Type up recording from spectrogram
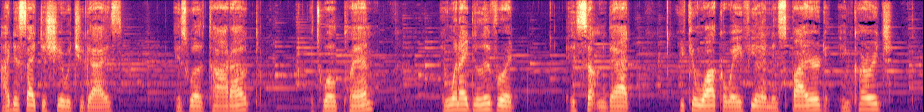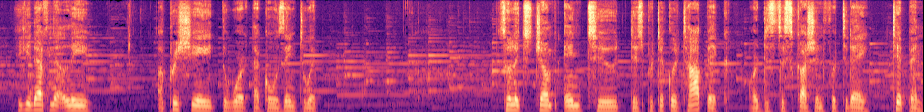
I decide to share with you guys is well thought out, it's well planned, and when I deliver it, it's something that you can walk away feeling inspired, encouraged. You can definitely appreciate the work that goes into it. So let's jump into this particular topic or this discussion for today tipping.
